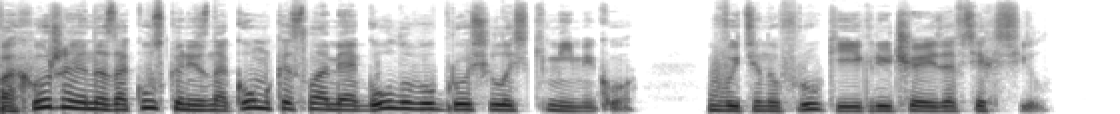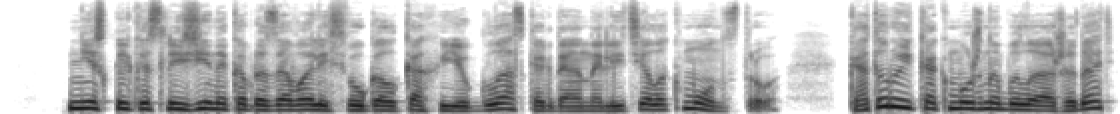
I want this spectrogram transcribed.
Похожая на закуску незнакомка, сломя голову, бросилась к мимику, вытянув руки и крича изо всех сил. Несколько слезинок образовались в уголках ее глаз, когда она летела к монстру, который, как можно было ожидать,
